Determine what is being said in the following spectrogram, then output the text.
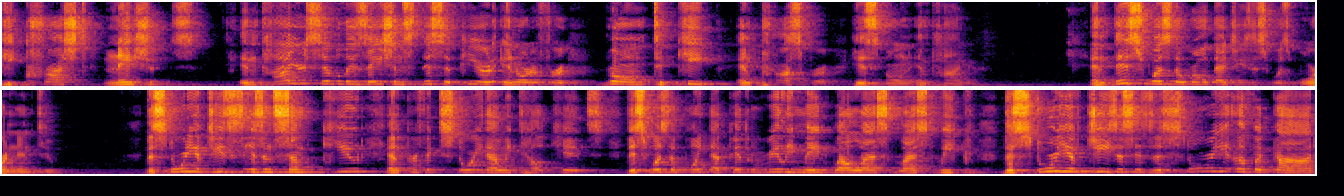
He crushed nations. Entire civilizations disappeared in order for Rome to keep and prosper his own empire. And this was the world that Jesus was born into. The story of Jesus isn't some cute and perfect story that we tell kids. This was the point that Pedro really made well last, last week. The story of Jesus is the story of a God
